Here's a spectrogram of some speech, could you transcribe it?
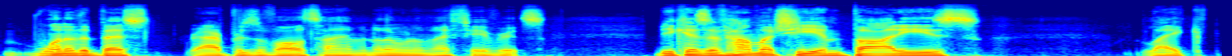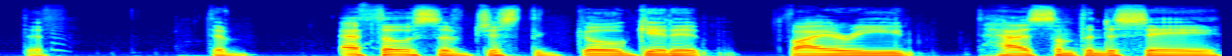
one of the best rappers of all time. Another one of my favorites because of how much he embodies, like the the ethos of just the go get it, fiery, has something to say,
